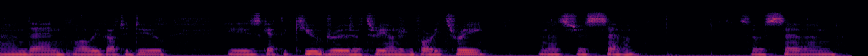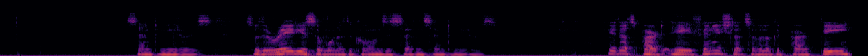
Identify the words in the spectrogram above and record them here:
and then all we've got to do is get the cubed root of 343 and that's just 7 so 7 centimeters. So the radius of one of the cones is 7 centimeters. Okay that's part A finished let's have a look at part B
